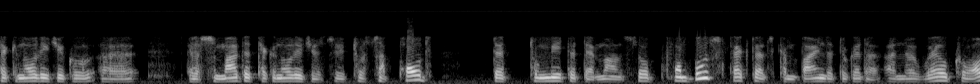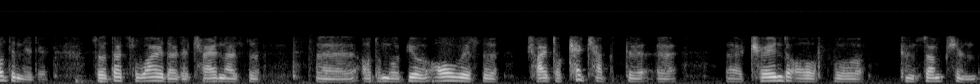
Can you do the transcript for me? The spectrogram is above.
technological, uh, uh, smarter technologies to support to meet the demand. So from both factors combined together and uh, well coordinated. So that's why that China's uh, automobile always uh, try to catch up the uh, uh, trend of consumption.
